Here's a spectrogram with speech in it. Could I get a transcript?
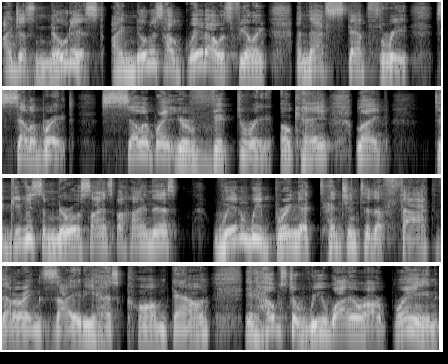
I just noticed, I noticed how great I was feeling and that's step three, celebrate. Celebrate your victory, okay? Like, to give you some neuroscience behind this, when we bring attention to the fact that our anxiety has calmed down, it helps to rewire our brain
